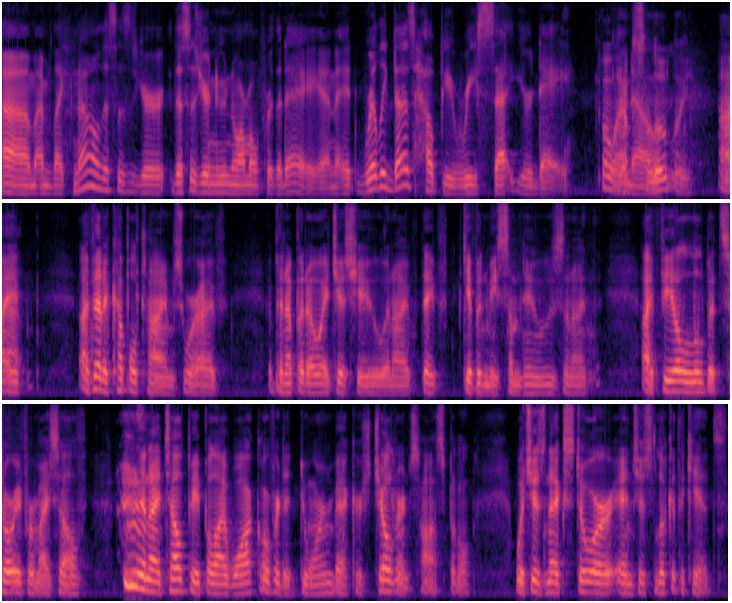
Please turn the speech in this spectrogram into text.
Um, I'm like, no, this is your this is your new normal for the day, and it really does help you reset your day. Oh, absolutely. Know? I uh, I've had a couple times where I've I've been up at OHSU and I've they've given me some news and I I feel a little bit sorry for myself. and I tell people I walk over to Doernbecher's Children's Hospital, which is next door, and just look at the kids.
